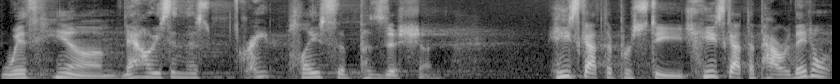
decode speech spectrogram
with him. Now he's in this great place of position. He's got the prestige. He's got the power. They don't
